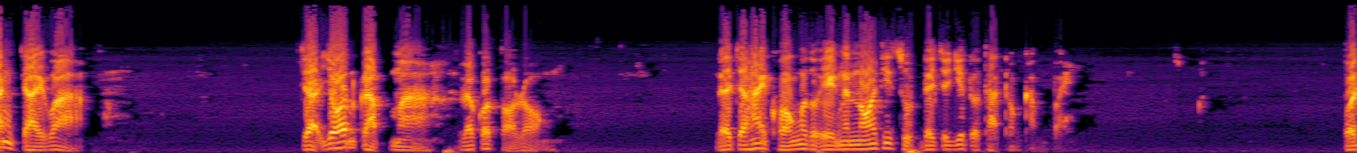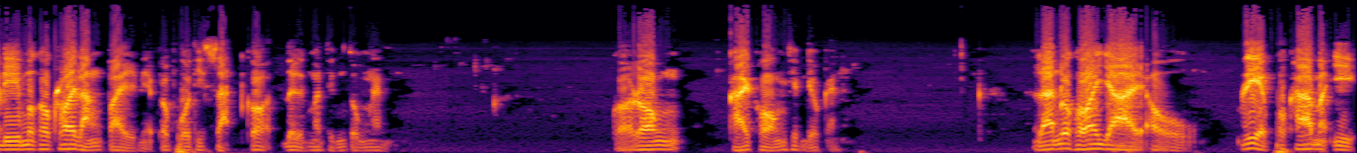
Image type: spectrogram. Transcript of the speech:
ตั้งใจว่า จะย้อนกลับมาแล้วก็ต่อรอง แล้วจะให้ของของตัวเองนั้นน้อยที่สุดได้จะยึดเอาถาดทองคำไป พอดีเมื่อเขาคล้อยหลังไปเนี่ย พระโพธิสัตว์ก็เดินมาถึงตรงนั้น ก็ร้องขายของเช่นเดียวกันหลานก็ขอให้ยายเอาเรียกพ่อค้ามาอีก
